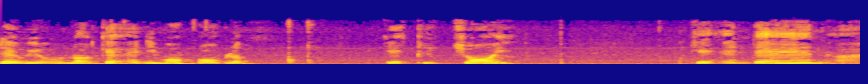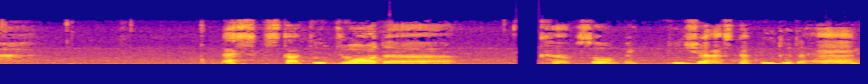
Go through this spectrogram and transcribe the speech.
that we will not get any more problem. Okay click join. Okay and then uh, let's start to draw the curve. So making sure I'm snapping to the end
